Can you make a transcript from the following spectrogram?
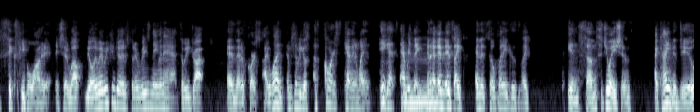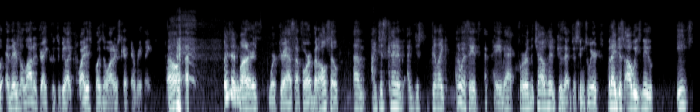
six people wanted it. And she said, "Well, the only way we can do it is put everybody's name in a hat." Somebody dropped, and then of course I won. And somebody goes, "Of course, Kevin wins. He gets everything." Mm. And, and it's like, and it's so funny because like in some situations, I kind of do, and there's a lot of drag queens to be like, "Why does Poison Waters get everything?" Well. uh, Poison Waters worked your ass off for it, but also um, I just kind of, I just feel like I don't want to say it's a payback for the childhood because that just seems weird. But I just always knew each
